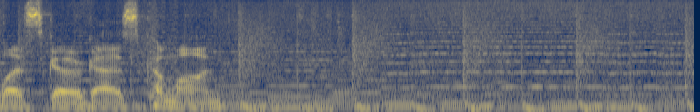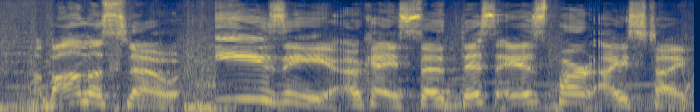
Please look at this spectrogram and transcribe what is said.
Let's go, guys, come on. Abomasnow, easy. Okay, so this is part ice type,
